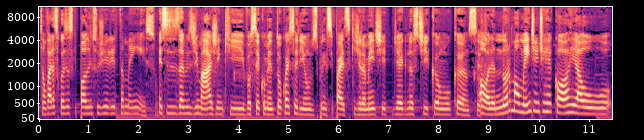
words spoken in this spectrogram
São várias coisas que podem sugerir também isso. Esses exames de imagem que você comentou, quais seriam os principais que geralmente diagnosticam o câncer? Olha, normalmente a gente recorre ao,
